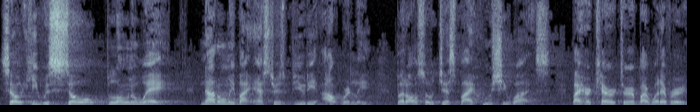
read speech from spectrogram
So he was so blown away not only by Esther's beauty outwardly, but also just by who she was, by her character, by whatever,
